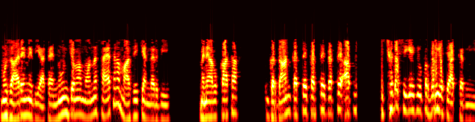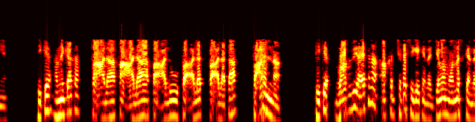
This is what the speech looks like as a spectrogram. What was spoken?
مظاہرے میں بھی آتا ہے۔ نون جمع مونس آیا تھا نا ماضی کے اندر بھی۔ میں نے آپ کو کہا تھا، گردان کرتے کرتے کرتے آپ نے چھٹا سیگے کے اوپر بڑی احتیاط کرنی ہے۔ ٹھیک ہے؟ ہم نے کیا تھا فعلا فعلا، فعلو، فعلت، فعلتا، فعلنا۔ ٹھیک ہے؟ وہاں پہ بھی آیا تھا نا آخر چھٹا سیگے کے اندر، جمع مونس کے اندر۔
